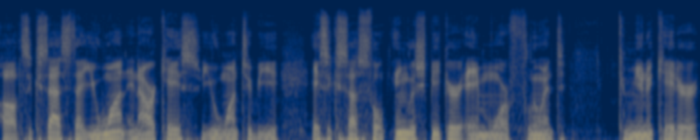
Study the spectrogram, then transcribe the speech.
of success that you want. In our case, you want to be a successful English speaker, a more fluent communicator,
